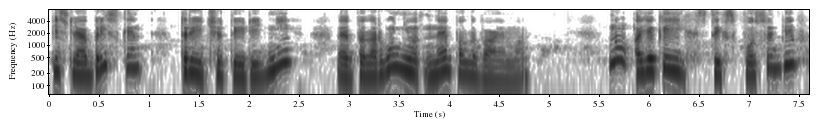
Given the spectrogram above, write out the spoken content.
Після обрізки 3-4 дні е, пеларгонію не поливаємо. Ну, а який з цих способів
